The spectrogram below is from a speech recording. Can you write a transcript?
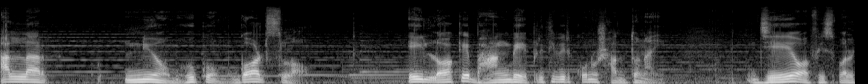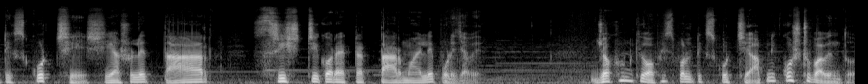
আল্লাহর নিয়ম, হুকুম গডস ল এই লকে ভাঙবে, পৃথিবীর কোনো সাধ্য নাই। যে অফিস পলিটিক্স করছে, সে আসলে তার সৃষ্টি করা একটা টারময়েলে পড়ে যাবে। যখন কেউ অফিস পলিটিক্স করছে, আপনি কষ্ট পাবেন তো।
